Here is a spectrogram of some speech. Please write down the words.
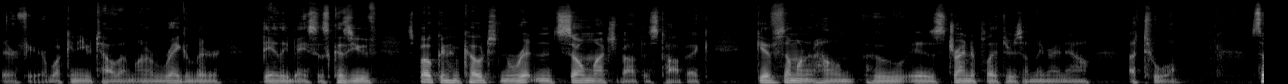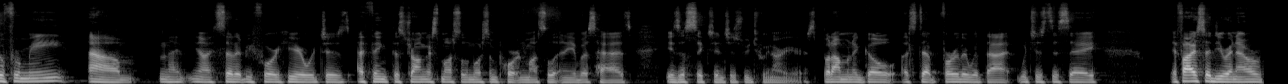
their fear? What can you tell them on a regular, daily basis? Because you've spoken and coached and written so much about this topic. Give someone at home who is trying to play through something right now a tool. So for me, um, and I, you know, I said it before here, which is I think the strongest muscle, the most important muscle that any of us has, is a six inches between our ears. But I'm going to go a step further with that, which is to say, if I said to you right now,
